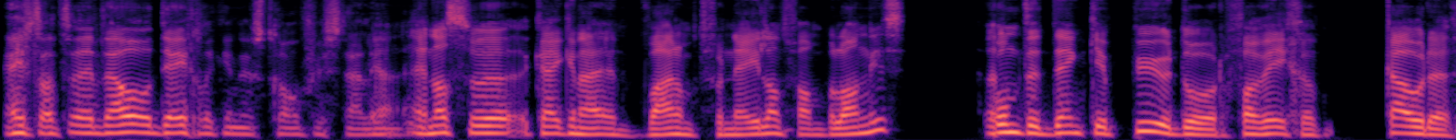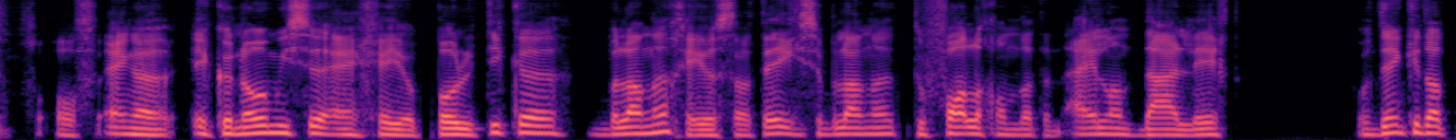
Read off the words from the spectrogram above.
heeft dat wel degelijk in de stroomverstelling. Ja, en als we kijken naar waarom het voor Nederland van belang is, Komt het denk je puur door vanwege koude of enge economische en geopolitieke belangen, geostrategische belangen, toevallig omdat een eiland daar ligt? Of denk je dat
